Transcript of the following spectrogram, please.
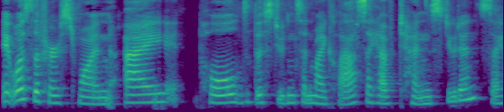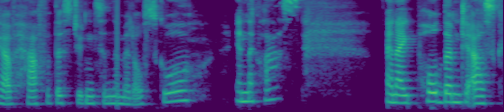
It was the first one. I polled the students in my class. I have 10 students. I have half of the students in the middle school in the class. And I polled them to ask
